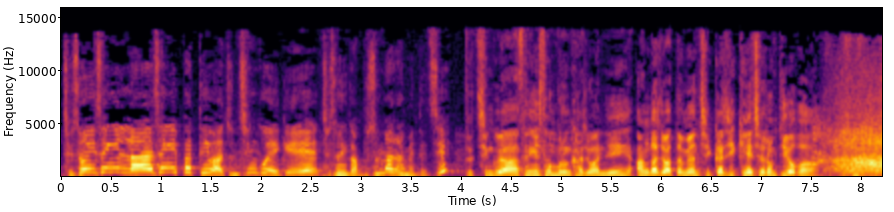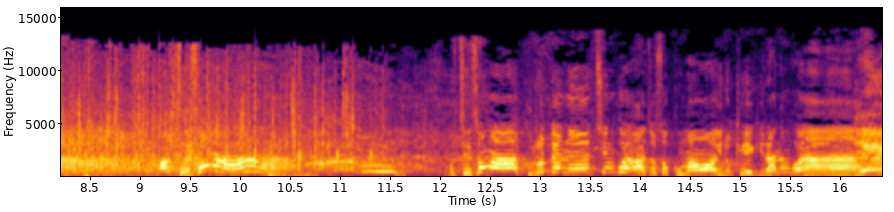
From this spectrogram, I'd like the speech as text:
재성이 생일날 생일 파티에 와준 친구에게 재성이가 무슨 말을 하면 되지? 저 친구야 생일 선물은 가져왔니? 안 가져왔다면 집까지 개처럼 뛰어가. 아, 재성아! 어, 재성아, 그럴 때는 친구야 와줘서 고마워. 이렇게 얘기를 하는 거야. 예!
